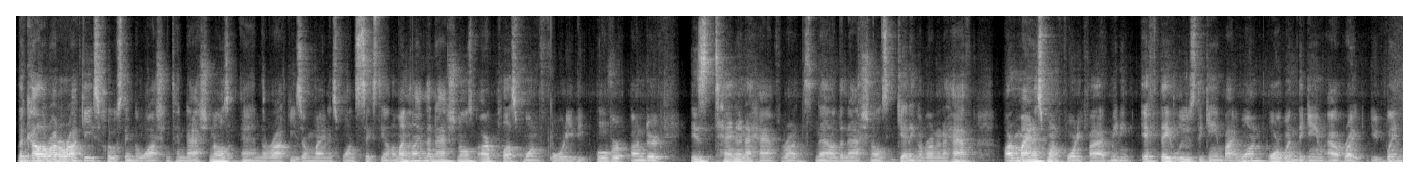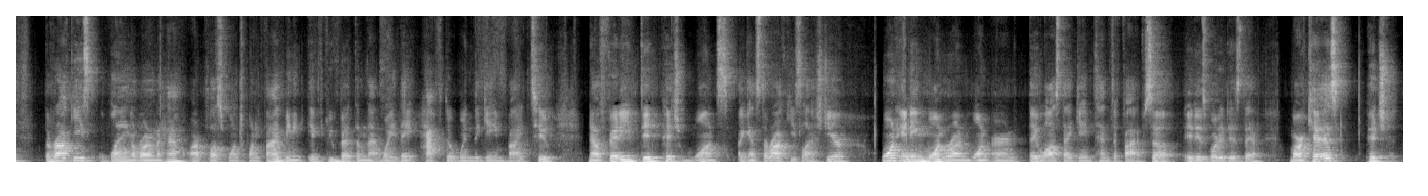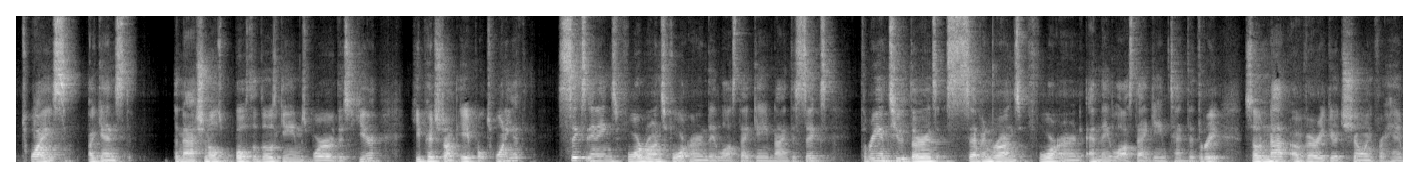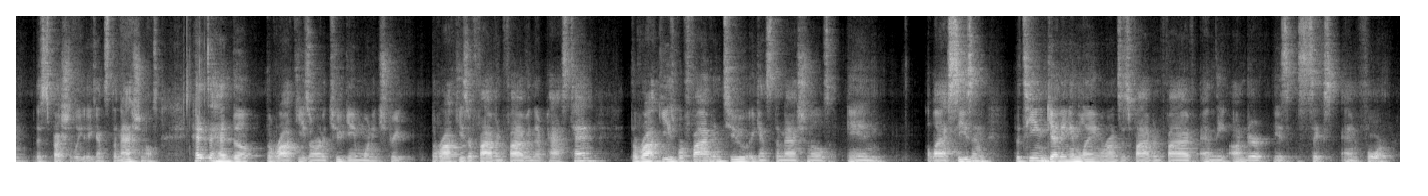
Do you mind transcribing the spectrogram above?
The Colorado Rockies hosting the Washington Nationals, and the Rockies are minus 160 on the money line. The Nationals are plus 140. The over under is 10 and a half runs. Now, the Nationals getting a run and a half are minus 145, meaning if they lose the game by one or win the game outright, you'd win. The Rockies laying a run and a half are plus 125, meaning if you bet them that way, they have to win the game by two. Now, Fedde did pitch once against the Rockies last year one inning, one run, one earned. They lost that game 10 to 5. So it is what it is there. Marquez pitched twice against the Nationals. Both of those games were this year. He pitched on April 20th. Six innings, four runs, four earned. They lost that game 9 to 6. Three and two thirds, seven runs, four earned, and they lost that game 10 to 3. So not a very good showing for him, especially against the Nationals. Head to head, though, the Rockies are on a two game winning streak. The Rockies are 5 and 5 in their past 10. The Rockies were 5 and 2 against the Nationals in last season. The team getting and laying runs is 5 and 5 and the under is 6 and 4.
